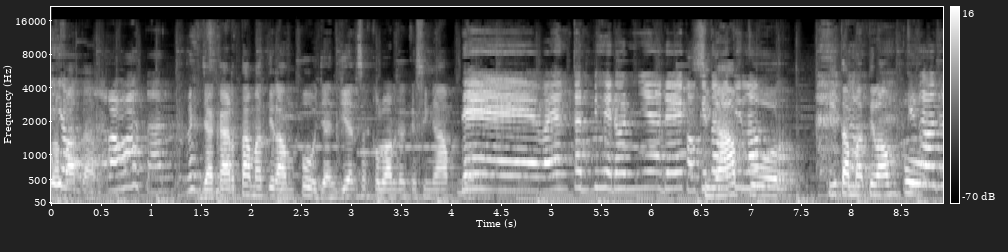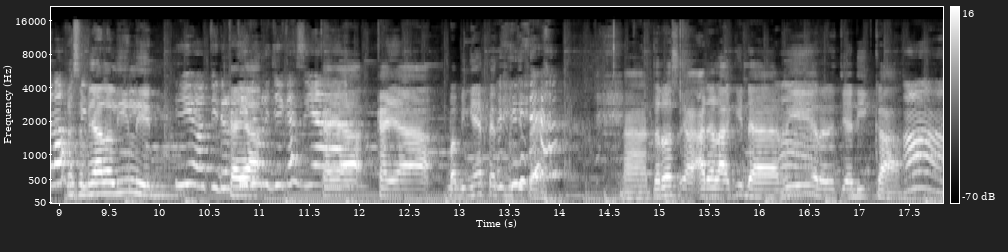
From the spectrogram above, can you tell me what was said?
Rafathar. Rafathar. Jakarta mati lampu, janjian sekeluarga ke Singapura. Deh, bayangkan pihedonnya deh kalau kita mati lampu. Kita mati lampu. Kita mati lampu. Lilin. Iya, tidur-tidur Kayak- Ji kasihan. Kayak kayak babi ngepet begitu ya. Nah, terus ya, ada lagi dari Raditya Dika. Ah.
